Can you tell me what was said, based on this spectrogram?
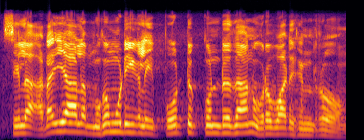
சில அடையாள முகமுடிகளை போட்டுக்கொண்டுதான் உறவாடுகின்றோம்.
